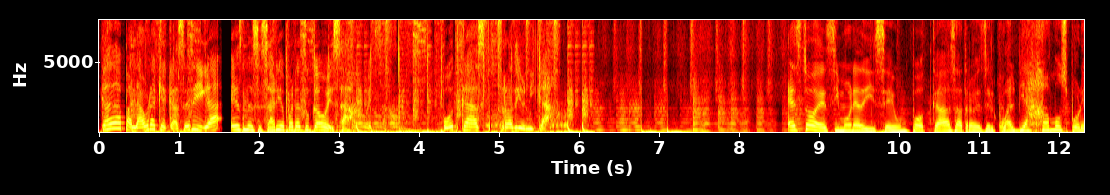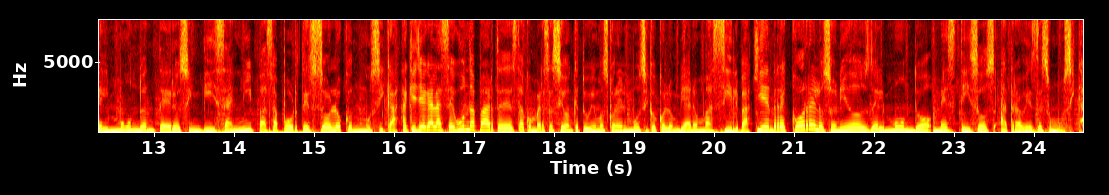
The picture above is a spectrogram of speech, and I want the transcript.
Cada palabra que acá se diga es necesaria para tu cabeza. Podcast Radiónica. Esto es Simona Dice, un podcast a través del cual viajamos por el mundo entero sin visa ni pasaporte, solo con música. Aquí llega la segunda parte de esta conversación que tuvimos con el músico colombiano Masilva, quien recorre los sonidos del mundo mestizos a través de su música.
